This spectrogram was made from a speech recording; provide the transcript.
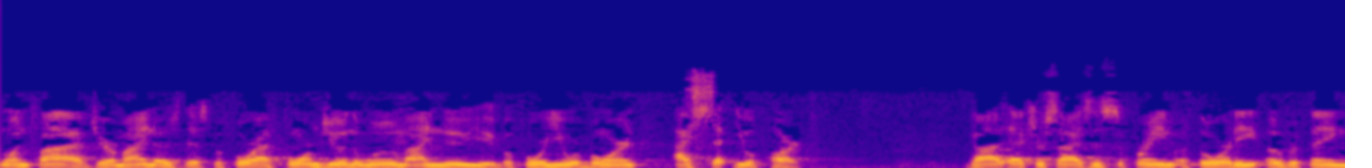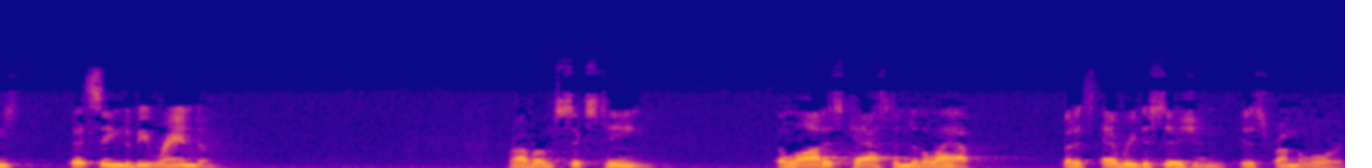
1-5. Jeremiah knows this. Before I formed you in the womb, I knew you. Before you were born, I set you apart. God exercises supreme authority over things that seem to be random. Proverbs 16. The lot is cast into the lap, but its every decision is from the Lord.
